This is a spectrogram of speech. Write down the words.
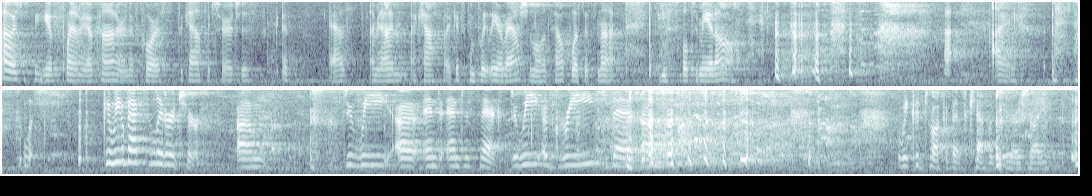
I was just thinking of Flannery O'Connor, and of course, the Catholic Church is, it, as, I mean, I'm a Catholic, it's completely irrational, it's helpless, it's not useful to me at all. I, Can we go back to literature? Um, Do we, uh, and, and to sex, do we agree that, um, we could talk about the Catholic Church, I'm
